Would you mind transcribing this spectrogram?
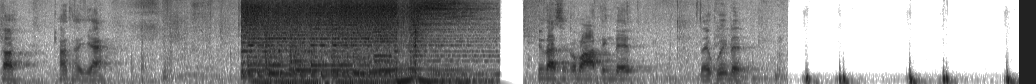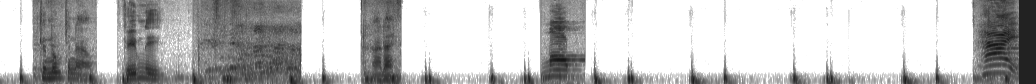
thôi hết thời gian. Chúng ta sẽ có 3 tiếng đếm để quyết định cái nút thế nào? Kiếm đi. À đây. Một. Hai.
